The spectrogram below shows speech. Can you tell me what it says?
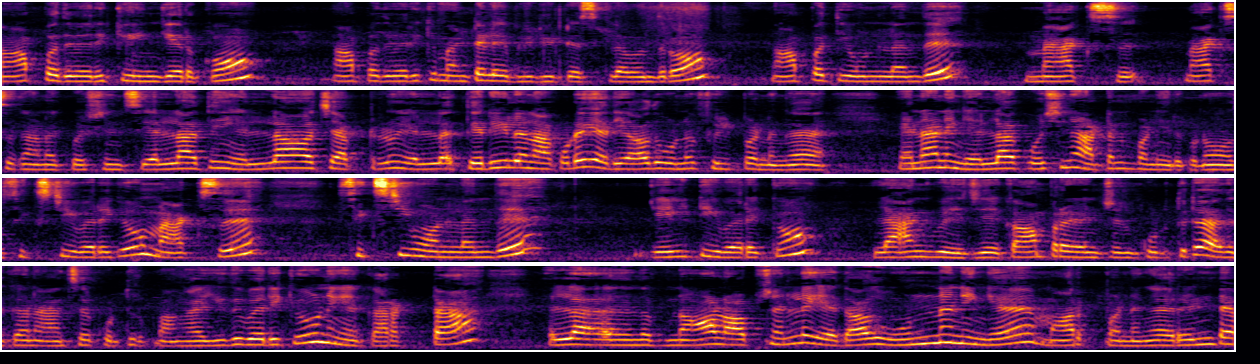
நாற்பது வரைக்கும் இங்கே இருக்கும். நாற்பது வரைக்கும் மென்டல் எபிலிட்டி டெஸ்ட்டில் வந்துடும் நாற்பத்தி ஒன்றுலேருந்து மேக்ஸு மேக்ஸுக்கான கொஷின்ஸ் எல்லாத்தையும் எல்லா சாப்டரும் எல்லா தெரியலனா கூட எதையாவது ஒன்று ஃபில் பண்ணுங்கள் ஏன்னா நீங்கள் எல்லா கொஷினும் அட்டன் பண்ணியிருக்கணும். சிக்ஸ்டி வரைக்கும் மேக்ஸு சிக்ஸ்டி ஒன்லேருந்து எயிட்டி வரைக்கும் லாங்குவேஜ் காம்ப்ரஹென்ஷன் கொடுத்துட்டு அதுக்கான ஆன்சர் கொடுத்துருப்பாங்க. இது வரைக்கும் நீங்கள் கரெக்டாக எல்லா இந்த நாலு ஆப்ஷனில் ஏதாவது ஒன்று நீங்கள் மார்க் பண்ணுங்கள் ரெண்டை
